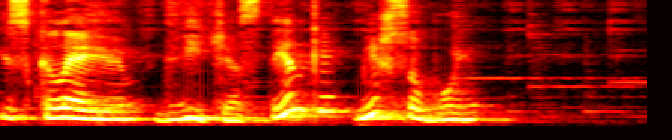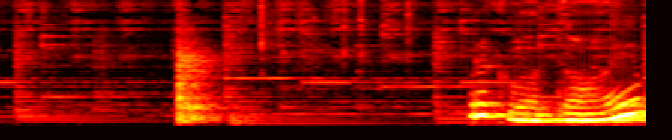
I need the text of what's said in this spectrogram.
І склеюємо дві частинки між собою. Прикладаємо.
